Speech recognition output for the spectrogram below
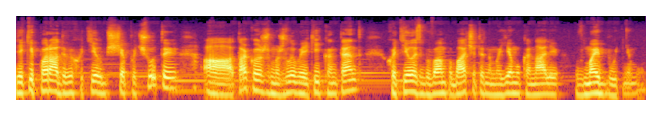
які поради ви хотіли б ще почути, а також, можливо, який контент хотілося б вам побачити на моєму каналі в майбутньому.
